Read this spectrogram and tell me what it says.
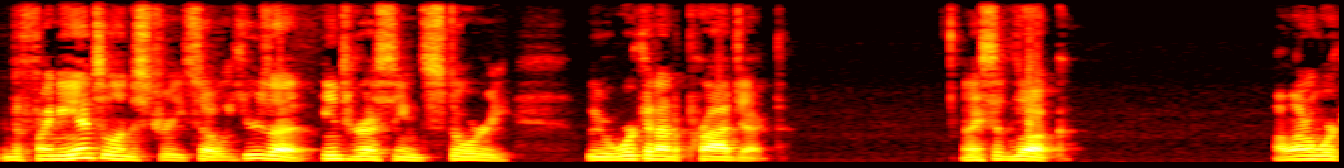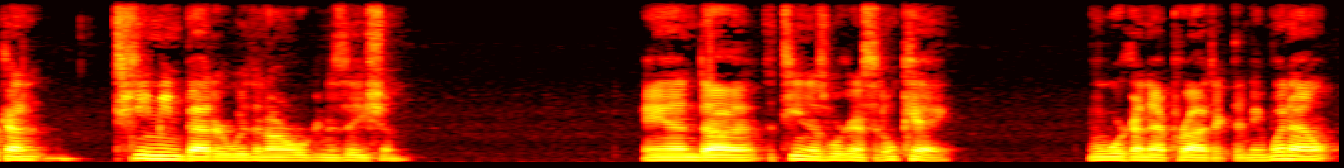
in the financial industry. So here's an interesting story. We were working on a project and I said, look, I want to work on teaming better within our organization. And uh, the team was working. I said, okay, we'll work on that project. And they went out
